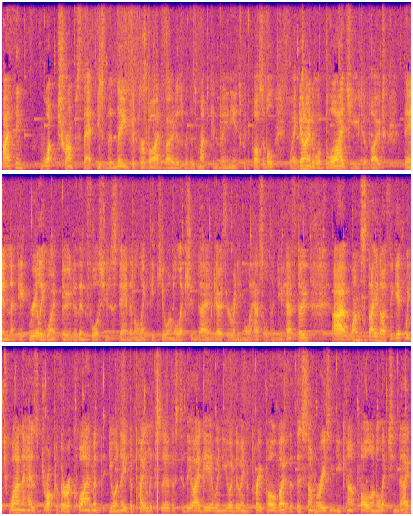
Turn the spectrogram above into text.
I think what trumps that is the need to provide voters with as much convenience as possible. We're going to oblige you to vote, then it really won't do to then force you to stand in a lengthy queue on election day and go through any more hassle than you have to. Uh, one state, I forget which one, has dropped the requirement that you'll need to pay lip service to the idea when you are doing a pre poll vote that there's some reason you can't poll on election day.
